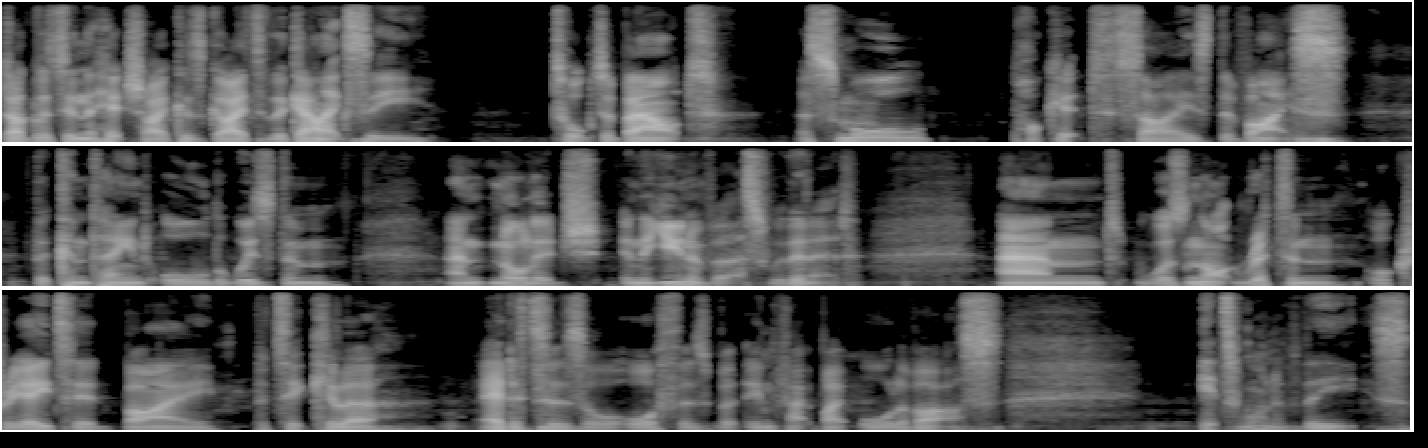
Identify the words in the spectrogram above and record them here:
Douglas in The Hitchhiker's Guide to the Galaxy talked about a small pocket sized device that contained all the wisdom and knowledge in the universe within it and was not written or created by particular editors or authors, but in fact by all of us. It's one of these.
